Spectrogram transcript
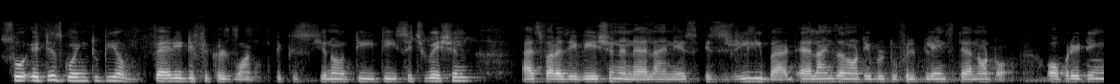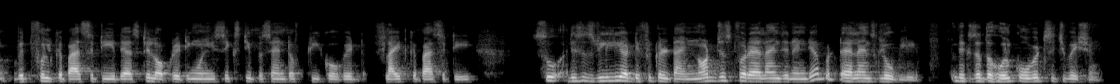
So it is going to be a very difficult one because you know the the situation as far as aviation and airline is is really bad. Airlines are not able to fill planes. They are not operating with full capacity. They are still operating only 60% of pre-COVID flight capacity. So this is really a difficult time, not just for airlines in India, but airlines globally because of the whole COVID situation.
